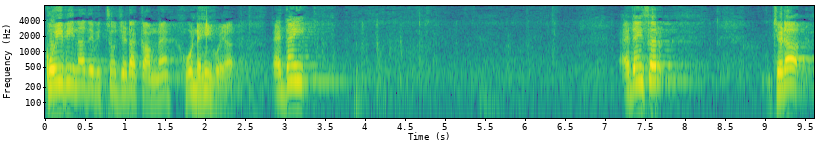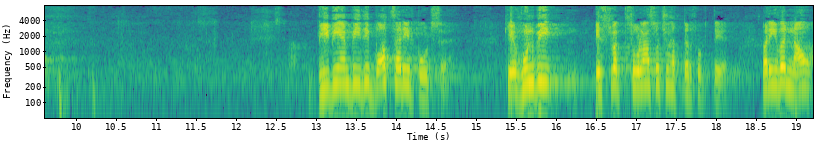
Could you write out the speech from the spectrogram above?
ਕੋਈ ਵੀ ਇਹਨਾਂ ਦੇ ਵਿੱਚੋਂ ਜਿਹੜਾ ਕੰਮ ਹੈ, ਉਹ ਨਹੀਂ ਹੋਇਆ। ਐਦਾਂ ਹੀ ਐਦਾਂ ਹੀ ਸਰ, ਜਿਹੜਾ ਬੀਬੀਐਮਬੀ ਦੀ ਬਹੁਤ ਸਾਰੀ ਰਿਪੋਰਟਸ ਹੈ ਕਿ ਹੁਣ ਵੀ ਇਸ ਵਕਤ 1674 ਫੁੱਟ ਤੇ ਹੈ। ਪਰ ਇਵਨ ਨਾਓ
